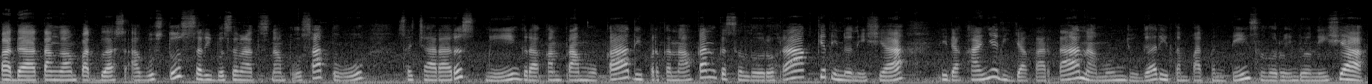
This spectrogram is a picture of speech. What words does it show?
Pada tanggal 14 Agustus 1961, secara resmi gerakan pramuka diperkenalkan ke seluruh rakyat Indonesia, tidak hanya di Jakarta namun juga di tempat penting seluruh Indonesia.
